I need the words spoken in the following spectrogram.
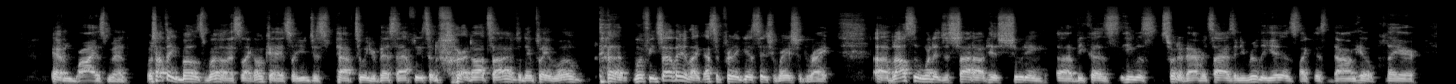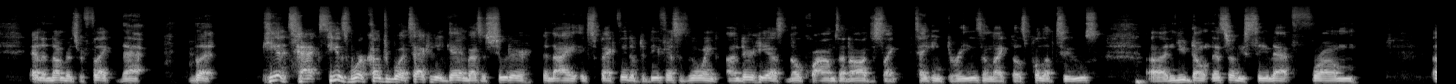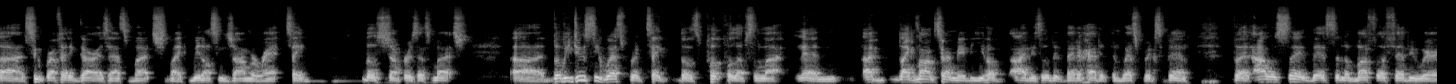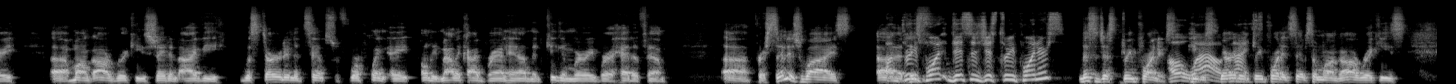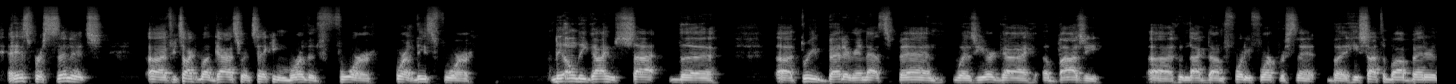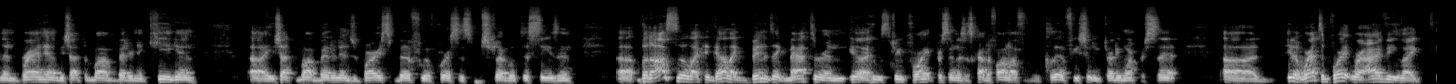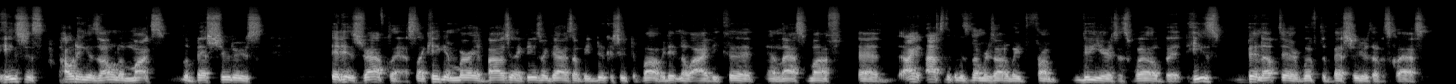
and Wiseman, which I think bodes well. It's like, okay, so you just have two of your best athletes on the floor at all times and they play well with each other. Like, that's a pretty good situation, right? Uh, but I also want to just shout out his shooting uh, because he was sort of advertised and he really is like this downhill player, and the numbers reflect that. But he attacks, he is more comfortable attacking the game as a shooter than I expected. If the defense is going under, he has no qualms at all, just like taking threes and like those pull up twos. Uh, and you don't necessarily see that from uh, super athletic guards as much. Like we don't see Ja Morant take those jumpers as much. Uh, but we do see Westbrook take those pull ups a lot. And I, like long term, maybe you hope Ivey's a little bit better at it than Westbrook's been. But I would say this in the month of February, uh, among our rookies, Jaden Ivey was third in attempts with 4.8. Only Malaki Branham and Keegan Murray were ahead of him. Uh, percentage wise, uh, three this, point. This is just three pointers. This is just three pointers. Oh he wow! was third nice. in three point attempts among all rookies, and his percentage. Uh, if you talk about guys who are taking more than four, or at least four, the only guy who shot the uh, three better in that span was your guy Agbaji uh, who knocked down 44%, but he shot the ball better than Branham. He shot the ball better than Keegan. Uh, he shot the ball better than Jabari Smith, who, of course, has struggled this season. Uh, but also, like a guy like Bennedict Mathurin, you know, whose three point percentage is kind of falling off of a cliff. He's shooting 31%. Uh, you know, we're at the point where Ivey, like, he's just holding his own amongst the best shooters in his draft class. Like Keegan Murray Bowser, like these are guys that we do can shoot the ball. We didn't know Ivey could And last month. And I have to look at his numbers all the way from New Year's as well, but he's been up there with the best shooters of his class.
